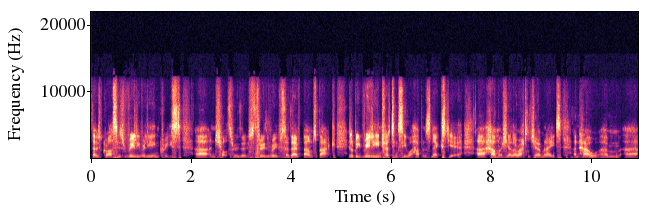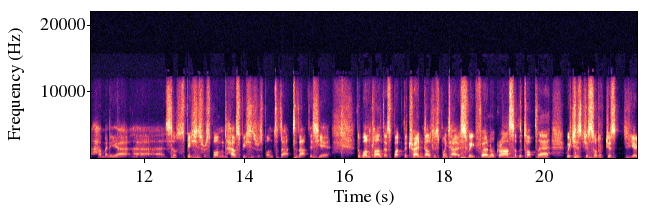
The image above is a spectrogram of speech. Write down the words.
those grasses really, really increased uh, and shot through the, through the roof. So they've bounced back. It'll be really interesting to see what happens next year, uh, how much yellow rattle germinates and how, um, uh, how many uh, uh, sort of species respond, how species respond to that, to that this year. The one plant that's bucked the trend, I'll just point out, is sweet vernal grass at the top there, which is just sort of just, you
